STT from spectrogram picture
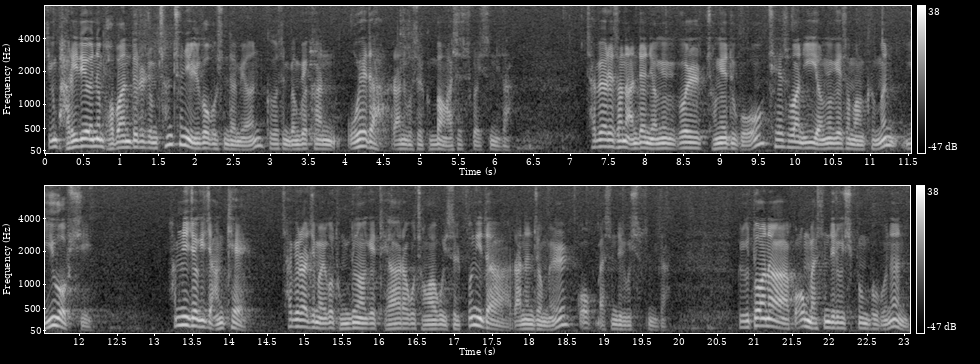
지금 발의되어 있는 법안들을 좀 천천히 읽어보신다면 그것은 명백한 오해다라는 것을 금방 아실 수가 있습니다. 차별해서는 안 되는 영역을 정해두고 최소한 이 영역에서만큼은 이유 없이 합리적이지 않게 차별하지 말고 동등하게 대하라고 정하고 있을 뿐이다 라는 점을 꼭 말씀드리고 싶습니다. 그리고 또 하나 꼭 말씀드리고 싶은 부분은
